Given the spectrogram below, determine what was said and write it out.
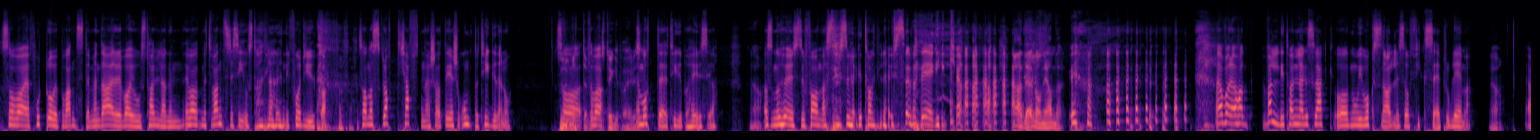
så var jeg fort over på venstre, men der var jo hos tannlegen Jeg var med venstre side hos tannlegen i forrige uke. Så han har skrapt kjeften der så det gjør så vondt å tygge der nå. Så, du måtte faktisk var- tygge på Jeg høyresida? måtte tygge på høyre sida. Ja. Altså, nå høres det jo faen nesten ut som jeg er tannløs, men det er jeg ikke. ja, det er noen igjen der. Jeg har bare hatt veldig tannlegeskrekk, og nå i voksen alder så fikser jeg problemet. Ja.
